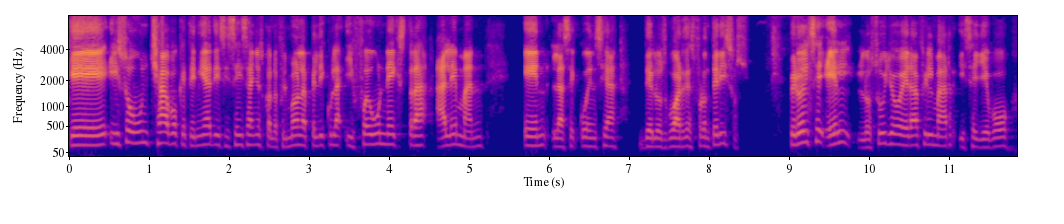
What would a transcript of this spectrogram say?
que hizo un chavo que tenía 16 años cuando filmaron la película y fue un extra alemán en la secuencia de los guardias fronterizos. Pero él, él lo suyo era filmar y se llevó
